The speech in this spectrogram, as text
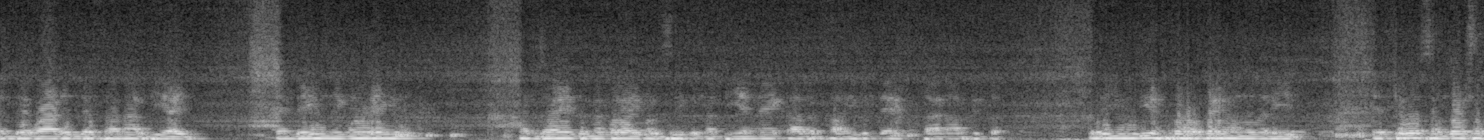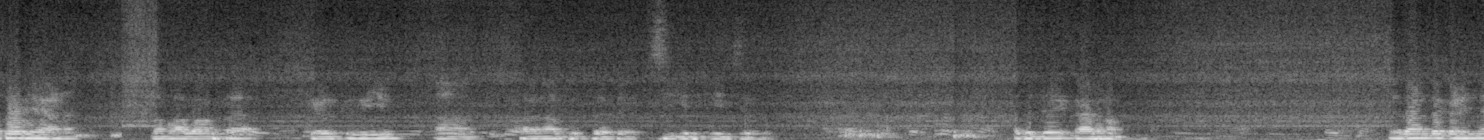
എന്റെ വാർഡിന്റെ സ്ഥാനാർത്ഥിയായി എന്റെയും നിങ്ങളുടെയും പഞ്ചായത്ത് മെമ്പറായി മത്സരിക്കുന്ന ടി എൻ എ ഖാദർ സാഹിബിന്റെ സ്ഥാനാർത്ഥിത്വം. ഒരു യു ഡി എഫ് പ്രവർത്തകൻ എന്ന നിലയിൽ ഏറ്റവും സന്തോഷത്തോടെയാണ് നമ്മൾ ആ വാർത്ത കേൾക്കുകയും ആ സ്ഥാനാർത്ഥിത്വത്തെ സ്വീകരിക്കുകയും ചെയ്തത്. അതിന്റെ കാരണം ഏതാണ്ട് കഴിഞ്ഞ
